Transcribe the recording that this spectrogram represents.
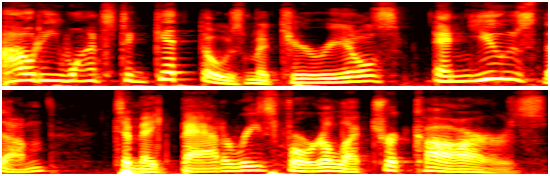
Audi wants to get those materials and use them to make batteries for electric cars.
